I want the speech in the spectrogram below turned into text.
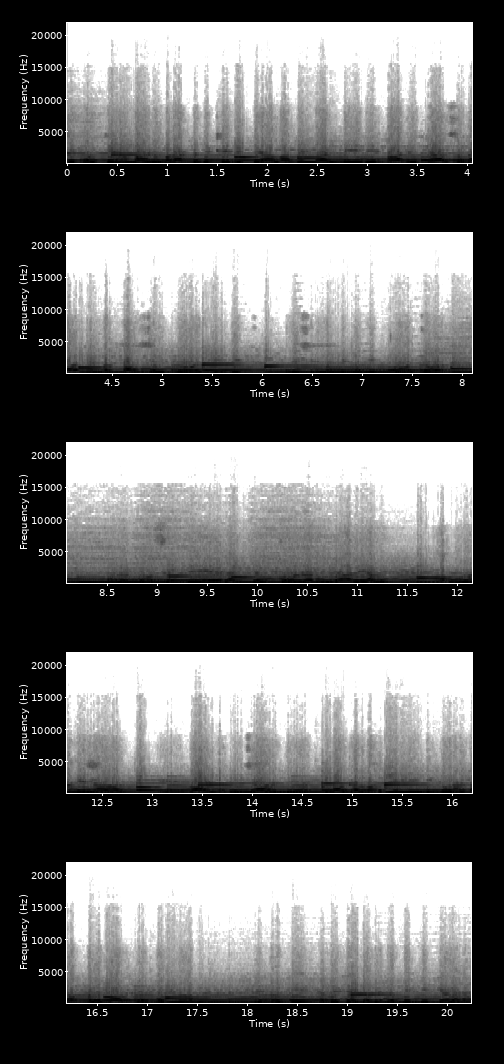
ਅਸੀਂ ਪਹੁੰਚੇ ਹਾਂ ਵਾਰਡ ਨੰਬਰ 8 ਵਿਖੇ, ਜਿੱਥੇ ਆਮ ਆਦਮੀ ਪਾਰਟੀ ਦੇ ਬਾਦ ਇੰਚਾਰਜ ਸਰਦਾਰ ਅੰਮ੍ਰਿਤਪਾਲ ਸਿੰਘ ਜੋਰ ਜੀ ਦੀ ਪੁੱਤਰੀ ਸ਼੍ਰੀਮਤੀ ਕੁਲਦੀਪ ਕੌਰ ਜੋਰ ਨਗਰ ਕੌਂਸਲ ਦੇ ਇਲੈਕਸ਼ਨ ਚੋਣ ਲੜਨ ਜਾ ਰਹੇ ਹਨ। ਆਪ ਉਹਨਾਂ ਦੇ ਨਾਲ ਵਾਰਡ ਇੰਚਾਰਜ ਨਾਲ ਗੱਲਬਾਤ ਕਰੀਏ ਕਿ ਉਹਨਾਂ ਦਾ ਆਪਣੇ ਵਾਰਡ ਦੇ ਵੋਟਰਾਂ ਦੇ ਪ੍ਰਤੀ ਅਤੇ ਜਨਤਾ ਦੇ ਪ੍ਰਤੀ ਕੀ ਕਹਿਣਾ ਹੈ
